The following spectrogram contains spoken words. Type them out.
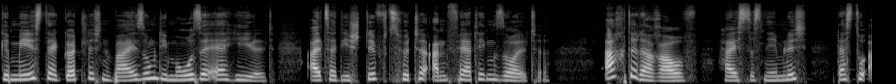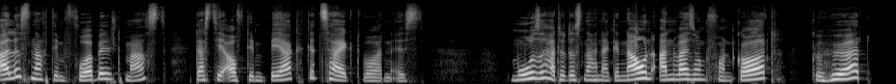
gemäß der göttlichen Weisung, die Mose erhielt, als er die Stiftshütte anfertigen sollte. Achte darauf, heißt es nämlich, dass du alles nach dem Vorbild machst, das dir auf dem Berg gezeigt worden ist. Mose hatte das nach einer genauen Anweisung von Gott gehört,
